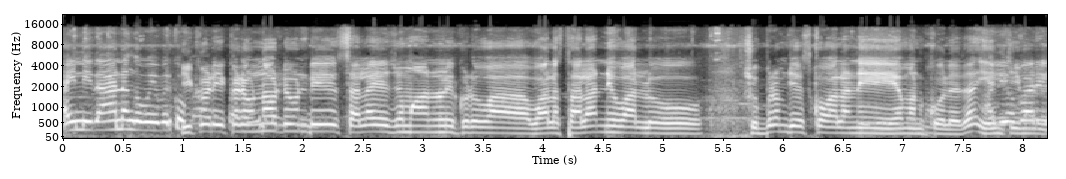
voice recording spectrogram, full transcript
అవి నిదానంగా పోయే వరకు ఇక్కడ ఇక్కడ ఉన్నటువంటి స్థల యజమానులు ఇక్కడ వా- వాళ్ళ స్థలాన్ని వాళ్ళు శుభ్రం చేసుకోవాలని ఏమనుకోలేదా? ఏం ఎవరు చేయమని-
